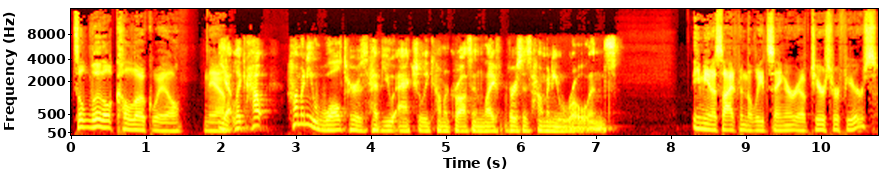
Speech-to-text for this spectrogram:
it's a little colloquial. Yeah, Yeah, like how how many Walters have you actually come across in life versus how many Rolands? You mean aside from the lead singer of Tears for Fears?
